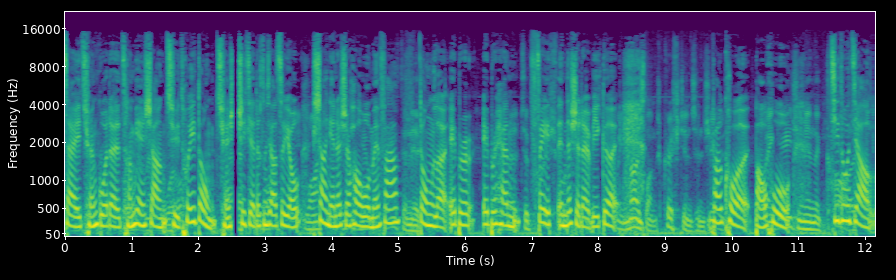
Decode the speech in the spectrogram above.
在全国的层面上去推动全世界的宗教自由。上一年的时候，我们发动了 Abraham Faith Initiative，一个包括保护基督教、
